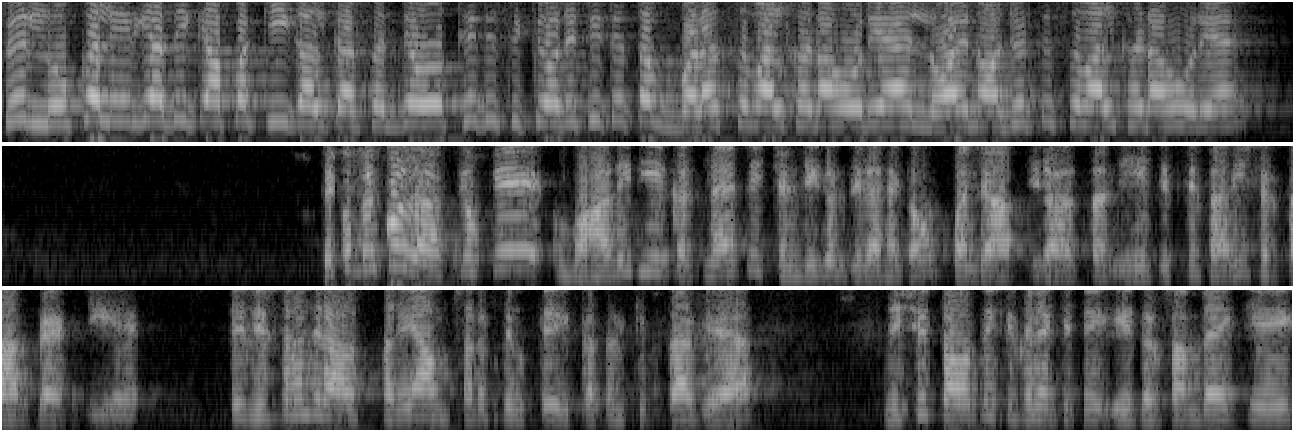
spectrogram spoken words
ਫਿਰ ਲੋਕਲ ਏਰੀਆ ਦੀ ਆਪਾਂ ਕੀ ਗੱਲ ਕਰ ਸਕਦੇ ਹਾਂ? ਉੱਥੇ ਦੀ ਸਿਕਿਉਰਿਟੀ ਤੇ ਤਾਂ ਬੜਾ ਸਵਾਲ ਖੜਾ ਹੋ ਰਿਹਾ ਹੈ ਲਾਅ ਐਂਡ ਆਰਡਰ ਤੇ ਸਵਾਲ ਖੜਾ ਹੋ ਰਿਹਾ ਹੈ। ਦੇਖੋ ਬਿਲਕੁਲ ਕਿਉਂਕਿ ਮੋਹਾਲੀ ਦੀ ਇਹ ਘਟਨਾ ਹੈ ਤੇ ਚੰਡੀਗੜ੍ਹ ਜਿਹੜਾ ਹੈਗਾ ਉਹ ਪੰਜਾਬ ਦੀ ਰਾਜਧਾਨੀ ਹੈ ਜਿੱਥੇ ਸਾਰੀ ਸਰਕਾਰ ਬੈਠਦੀ ਹੈ। ਤੇ ਜਿਸ ਤਰ੍ਹਾਂ ਦੇ ਨਾਲ ਸਰੇਆਮ ਸੜਕ ਦੇ ਉੱਤੇ ਕਤਲ ਕੀਤਾ ਗਿਆ ਨਿਸ਼ਚਿਤ ਤੌਰ ਤੇ ਕਿਤੇ ਨਾ ਕਿਤੇ ਇਹ ਦਰਸਾਉਂਦਾ ਹੈ ਕਿ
